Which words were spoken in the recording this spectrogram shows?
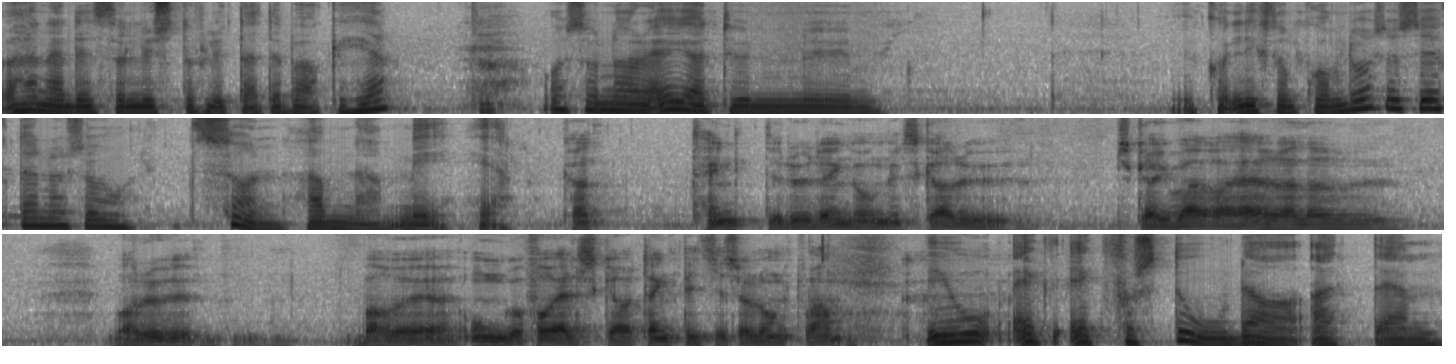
han hadde så lyst til å flytte tilbake her. Og så når Øyatun eh, liksom kom da, så søkte han, og så sånn havna vi her. Hva tenkte du den gangen? Skal, du, skal jeg være her, eller var du bare ung og forelska og tenkte ikke så langt fram? Jo, jeg, jeg forsto da at um,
